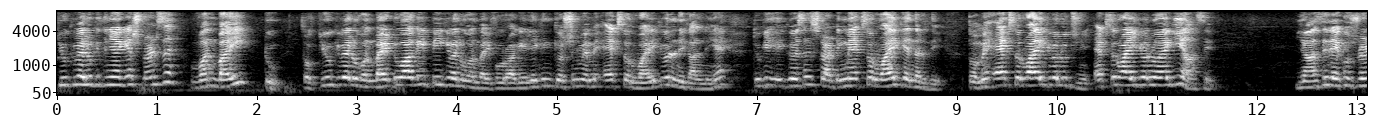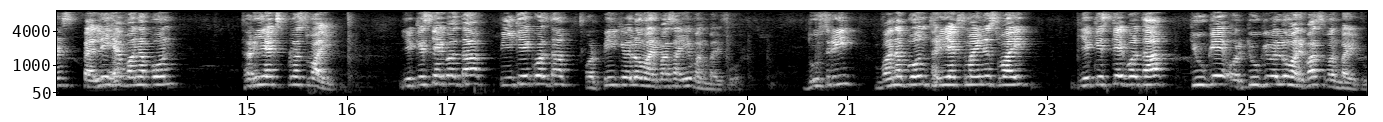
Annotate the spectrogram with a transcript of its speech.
क्यू की वैल्यू कितनी आ गई स्टूडेंट्स वन बाई टू तो क्यू की वैल्यू वन बाई टू आ गई पी की वैल्यू वन बाई फोर आ गई. लेकिन क्वेश्चन में हमें एक्स और वाई की वैल्यू निकालनी है, क्योंकि इक्वेशन स्टार्टिंग में एक्स और वाई के अंदर थी. तो हमें एक्स और वाई की वैल्यू चाहिए. एक्स और वाई की वैल्यू आएगी यहाँ से. यहाँ से देखो स्टूडेंट्स पहले है one upon three x plus y ये किसके इक्वल था? पी के इक्वल था और पी की वैल्यू हमारे पास आई है वन बाई फोर दूसरी one upon three x minus y ये किसके इक्वल था? क्यू के और क्यू की वैल्यू हमारे पास वन बाई टू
